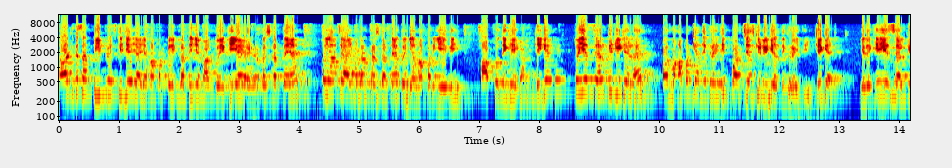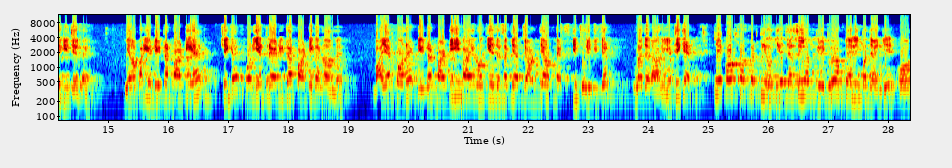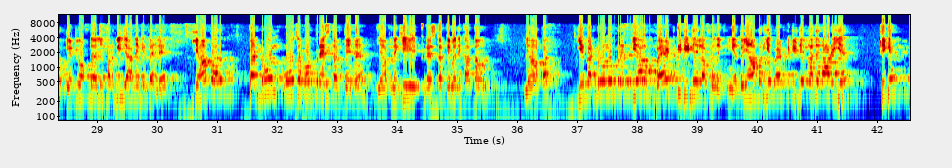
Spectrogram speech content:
ऑल्ट के साथ पी प्रेस कीजिए या यहाँ पर क्लिक कर दीजिए, बात तो एक ही है एंटर प्रेस करते हैं। तो यहाँ से आई बटन प्रेस करते हैं तो यहाँ पर ये भी आपको दिखेगा, ठीक है? तो ये सेल की डिटेल है, और वहाँ पर क्या दिख रही थी? परचेज की डिटेल दिख रही थी, ठीक है? ये देखिए, ये सेल की डिटेल है। यहाँ पर ये डेटर पार्टी है, ठीक है? और ये क्रेडिटर पार्टी का नाम है। बायर कौन है? डेटर पार्टी ही बायर होती है, जैसा कि आप जानते हैं, और टैक्स की पूरी डिटेल नज़र आ रही है, ठीक है? एक और शॉर्टकट की होती है, जैसे ही आप गेटवे ऑफ़ टैली पर जाएँगे, और गेटवे ऑफ़ टैली पर भी जाने के पहले, यहाँ पर कंट्रोल ओ जब हम प्रेस करते हैं, यहाँ पर देखिए प्रेस करके मैं दिखाता हूँ, यहाँ पर, ये कंट्रोल ओ प्रेस किया वैट की डिटेल आपको देखनी है तो यहाँ पर ये वैट की डिटेल नज़र आ रही है, ठीक है?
